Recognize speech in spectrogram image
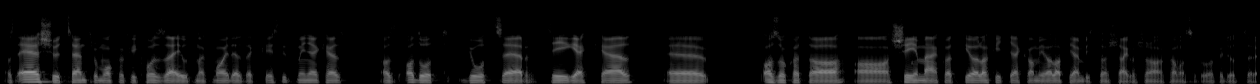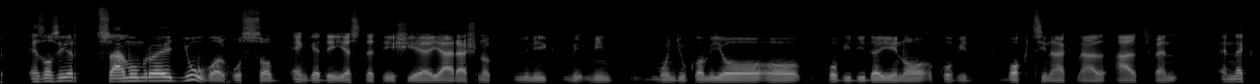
az első centrumok, akik hozzájutnak majd ezek készítményekhez, az adott gyógyszer cégekkel azokat a, a sémákat kialakítják, ami alapján biztonságosan alkalmazhatóak a gyógyszerek. Ez azért számomra egy jóval hosszabb engedélyeztetési eljárásnak tűnik, mint mondjuk ami a, a Covid idején a Covid vakcináknál állt fenn. Ennek,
